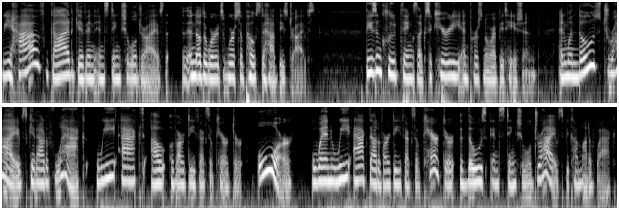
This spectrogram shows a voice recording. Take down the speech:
we have God given instinctual drives. In other words, we're supposed to have these drives. These include things like security and personal reputation. And when those drives get out of whack, we act out of our defects of character. Or when we act out of our defects of character, those instinctual drives become out of whack.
